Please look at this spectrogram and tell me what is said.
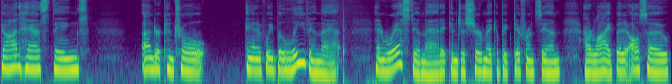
God has things under control. And if we believe in that and rest in that, it can just sure make a big difference in our life. But it also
